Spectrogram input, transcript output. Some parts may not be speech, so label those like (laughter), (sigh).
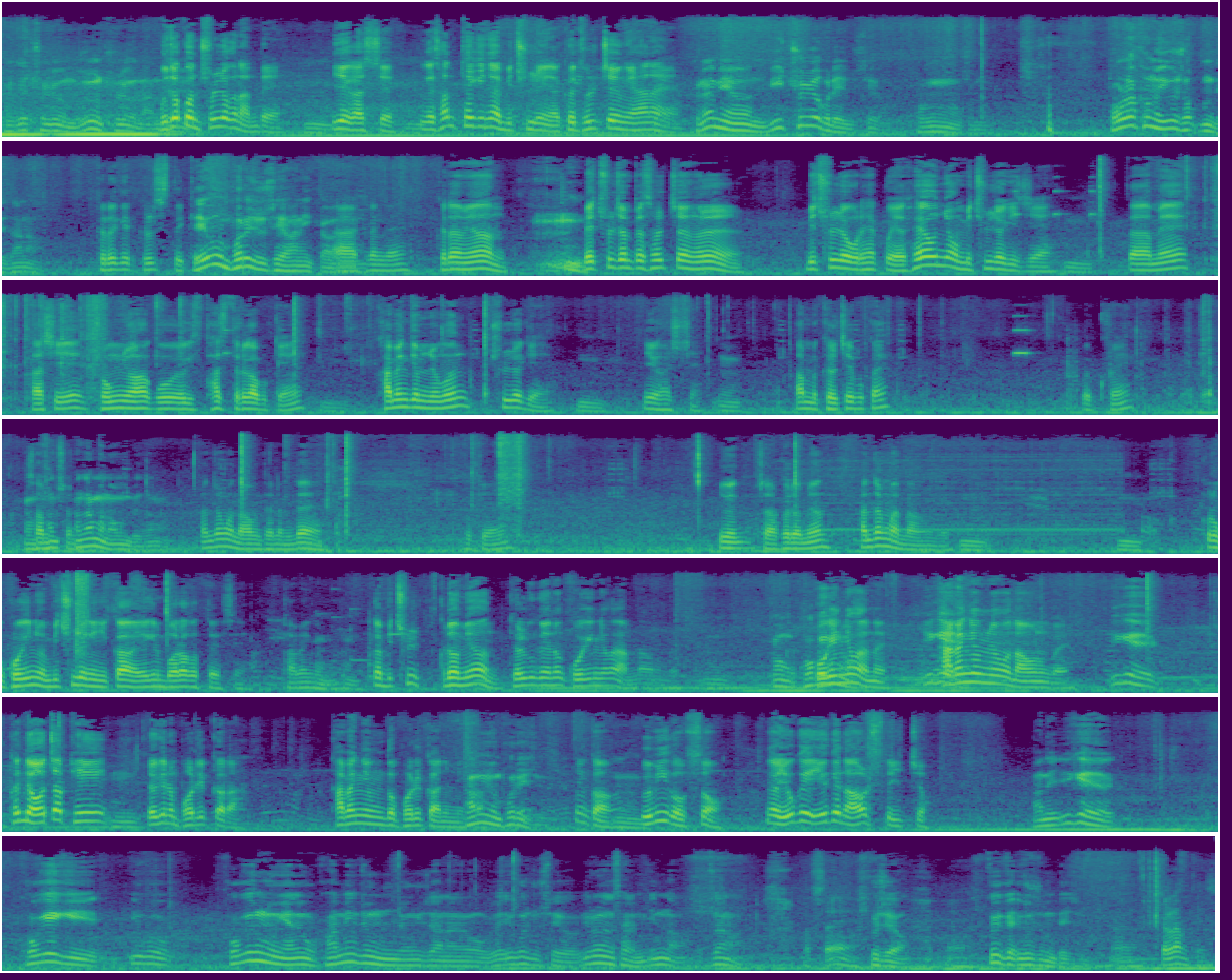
가게 출력은 무조건 출력은 안 돼. 무조건 출력은 안 돼. 음. 이해 가시죠? 그러니까 선택이냐 미출력이냐 그둘 중에 하나야. 그러면 미출력을 해주세요. 고객용은. (laughs) 돌락하면 이거 줬으면 되잖아. 그러게 그럴 수도 있겠다. 대부분 버려주세요 하니까. 아 그런가요? 그러면 (clears throat) 매출 전표 설정을 미출력으로 했고 요. 회원용 미출력이지. 음. 그 다음에 다시 종료하고 여기서 다시 들어가 볼게. 가맹점용은 출력이에요. 음. 이해가시죠? 예. 한번 결제해 볼까요? 넣고요. 그럼 한. 한 장만 나오면 되잖아. 한 장만 나오면 되는데 볼게. 이건 자 그러면 한 장만 나오는 거예요. 음. 음. 그럼 고객용 미출력이니까 여기는 뭐라고 떠 있어요? 가맹용. 음, 음. 그러니까 미출 그러면 결국에는 고객용은 안 나오는 거예요. 음. 그럼 고객용, 고객용 안 나요. 이게- 가맹용용은 나오는 거예요. 이게 근데 어차피 음. 여기는 버릴 거라. 가맹용도 버릴 거 아닙니까? 가면 버리죠. 그러니까 음. 의미가 없어. 그러니까 요게 이게 나올 수도 있죠. 아니 이게 고객이 이거 고객용이 아니고 가맹점용이잖아요. 왜 이거 주세요? 이러는 사람 있나? 없잖아. 없어요. 그죠? 그러니까 이거 주면 되지. 어, 그러면 되지.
